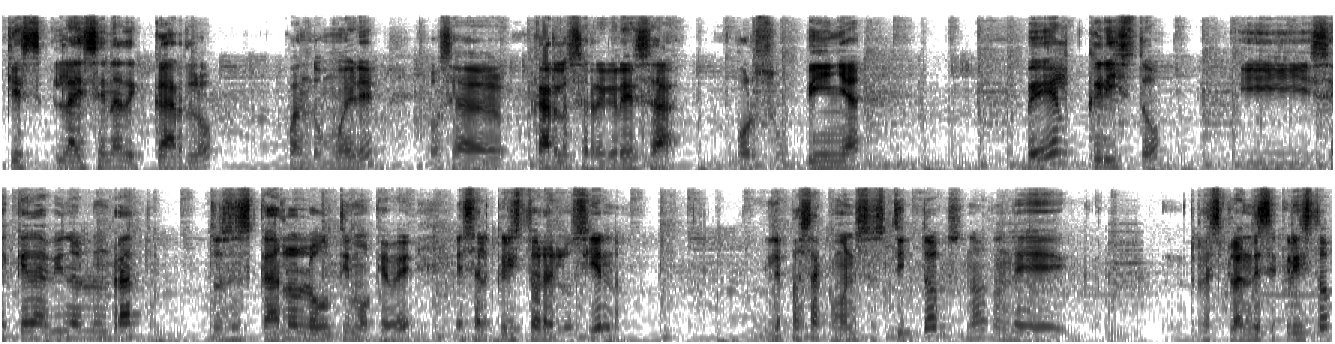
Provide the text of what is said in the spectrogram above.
que es la escena de Carlo cuando muere. O sea, Carlos se regresa por su piña, ve al Cristo y se queda viéndolo un rato. Entonces Carlos lo último que ve es al Cristo reluciendo. Y le pasa como en esos TikToks, ¿no? Donde resplandece Cristo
